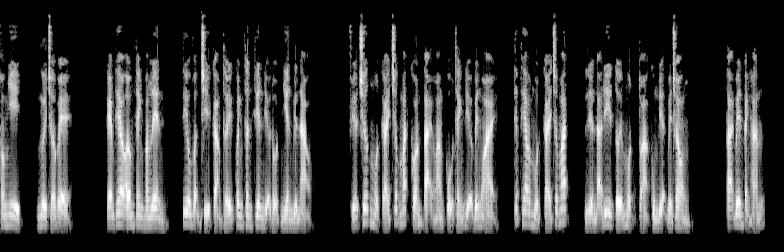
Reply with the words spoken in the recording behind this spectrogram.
Phong nhi, ngươi trở về. Kèm theo âm thanh vang lên, tiêu vận chỉ cảm thấy quanh thân thiên địa đột nhiên biến ảo phía trước một cái chớp mắt còn tại hoang cổ thánh địa bên ngoài, tiếp theo một cái chớp mắt, liền đã đi tới một tòa cung điện bên trong. Tại bên cạnh hắn,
